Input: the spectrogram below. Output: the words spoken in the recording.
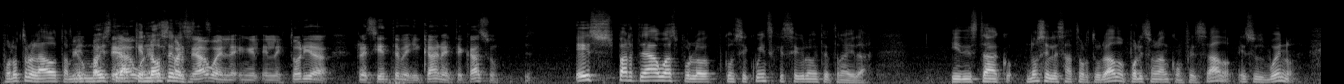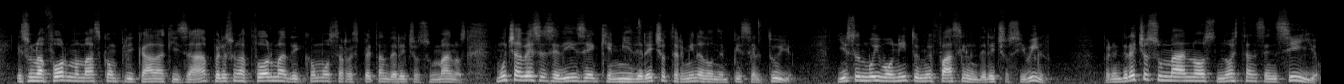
por otro lado también muestra que no se les... agua en la, en la historia reciente mexicana en este caso. Es parte de aguas por las consecuencias que seguramente traerá. Y destaco, no se les ha torturado, por eso no han confesado, eso es bueno. Es una forma más complicada quizá, pero es una forma de cómo se respetan derechos humanos. Muchas veces se dice que mi derecho termina donde empieza el tuyo. Y eso es muy bonito y muy fácil en derecho civil. Pero en derechos humanos no es tan sencillo,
